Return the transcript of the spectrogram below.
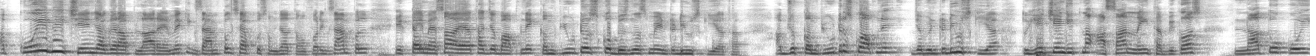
अब कोई भी चेंज अगर आप ला रहे हैं, मैं एक एग्ज़ाम्पल से आपको समझाता हूँ। फॉर एग्ज़ाम्पल एक टाइम ऐसा आया था जब आपने कंप्यूटर्स को बिज़नेस में इंट्रोड्यूस किया था। अब जो कंप्यूटर्स को आपने जब इंट्रोड्यूस किया तो ये चेंज इतना आसान नहीं था बिकॉज़ ना तो कोई,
